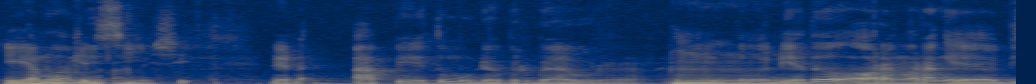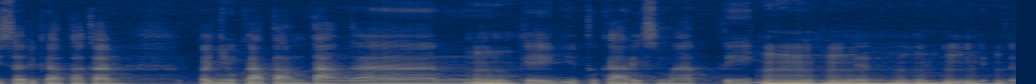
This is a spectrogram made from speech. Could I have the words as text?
Iya mungkin ambisi. ambisi. Dan api itu mudah berbaur. Hmm. Gitu. Dia tuh orang-orang ya bisa dikatakan penyuka tantangan, kayak gitu, karismatik, Hmm, dan, gitu.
